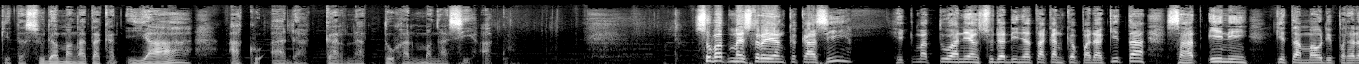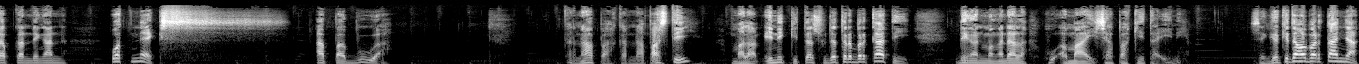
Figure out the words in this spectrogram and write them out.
kita sudah mengatakan, "Ya, aku ada karena Tuhan mengasihi aku." Sobat Maestro yang kekasih, hikmat Tuhan yang sudah dinyatakan kepada kita saat ini kita mau diperhadapkan dengan What next? Apa buah? Karena apa? Karena pasti malam ini kita sudah terberkati dengan mengenal who am siapa kita ini. Sehingga kita mau bertanya,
